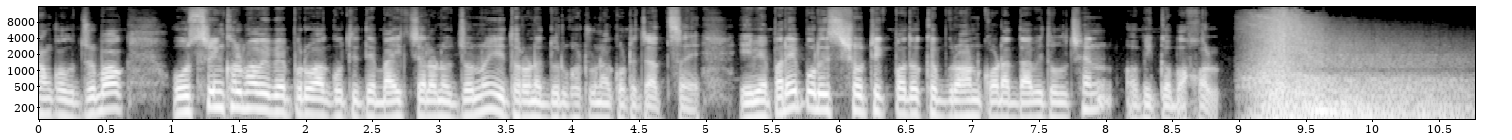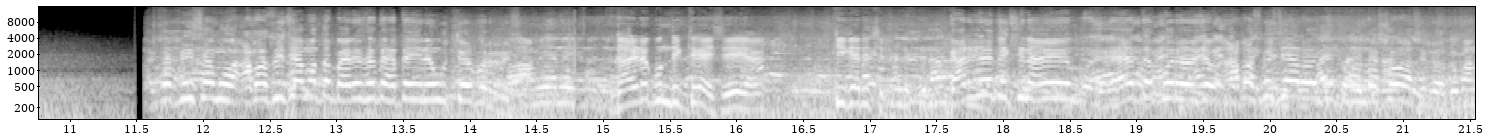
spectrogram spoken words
সংখ্যক যুবক ও শৃঙ্খলভাবে বেপরোয়া গতিতে বাইক চালানোর জন্য এই ধরনের দুর্ঘটনা ঘটে যাচ্ছে। এই ব্যাপারে পুলিশ সঠিক পদক্ষেপ গ্রহণ করার দাবি তুলছেন অভিজ্ঞ বহল। বাইরে সাথে হাতে এনে উত্তর করে রয়েছে। গাড়িটা কোন দিক থেকে আইছে? কি গাড়ি ছিল? গাড়িটা দেখছি না আমি হ্যাঁ পরে রয়েছে আবার আর দোকানটা দোকান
